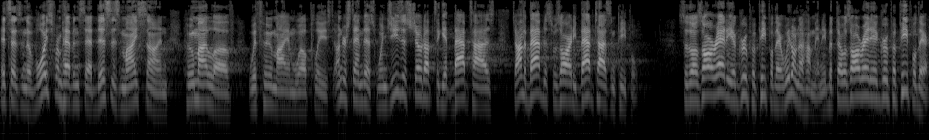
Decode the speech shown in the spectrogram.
it says, And the voice from heaven said, This is my son, whom I love, with whom I am well pleased. Understand this. When Jesus showed up to get baptized, John the Baptist was already baptizing people. So there was already a group of people there. We don't know how many, but there was already a group of people there.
